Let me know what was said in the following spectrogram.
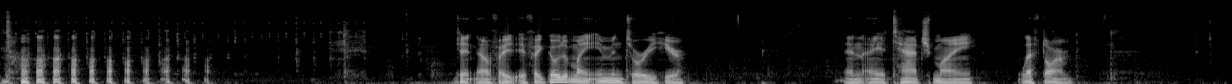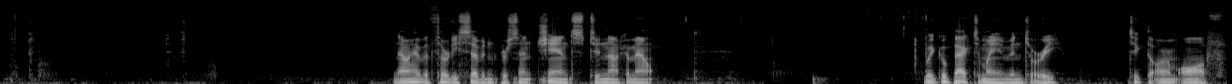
okay, now if I if I go to my inventory here and I attach my left arm, now I have a 37% chance to knock him out. We go back to my inventory, take the arm off,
